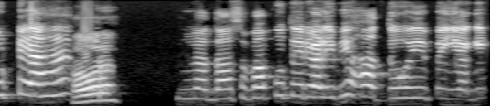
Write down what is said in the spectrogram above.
ਕੁੱਟਿਆ ਹੈ। ਹੋਰ? ਲੈ ਦੱਸ ਬਾਪੂ ਤੇਰੇ ਵਾਲੀ ਵੀ ਹੱਦ ਹੋਈ ਪਈ ਹੈਗੀ।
